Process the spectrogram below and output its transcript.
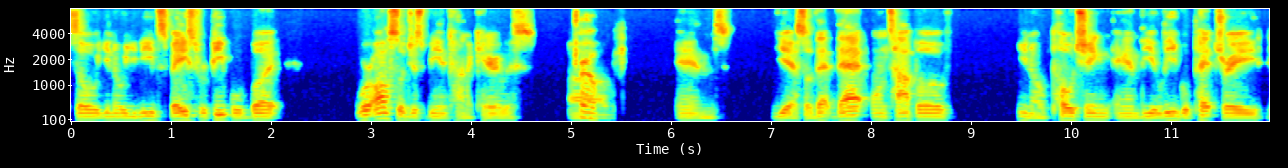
so you know you need space for people, but we're also just being kind of careless. True. Um, and yeah, so that that on top of you know poaching and the illegal pet trade,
